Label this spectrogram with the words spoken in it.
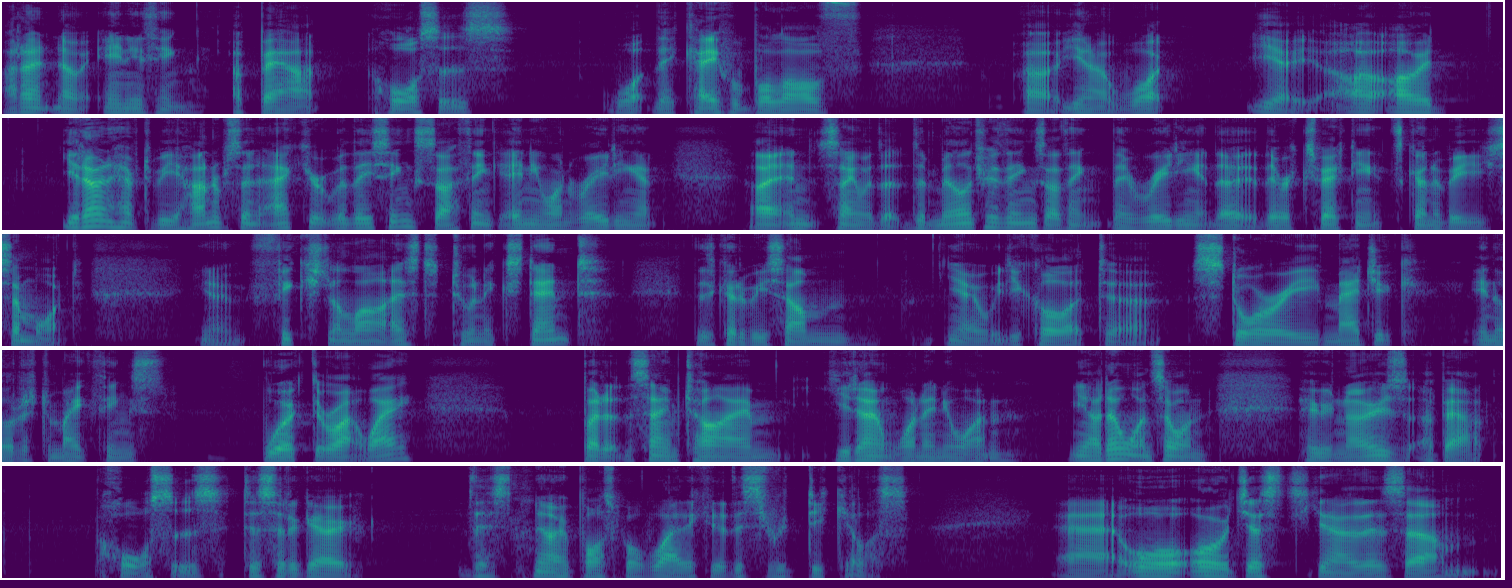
I don't know anything about horses, what they're capable of, uh, you know, what, yeah, I, I, would, you don't have to be 100% accurate with these things. So I think anyone reading it, uh, and same with the, the, military things, I think they're reading it, they're, they're expecting it's going to be somewhat, you know, fictionalized to an extent. There's got to be some, you know, what do you call it, uh, story magic in order to make things work the right way but at the same time, you don't want anyone, you know, I don't want someone who knows about horses to sort of go, there's no possible way they could this. is ridiculous. Uh, or, or just, you know, there's um,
